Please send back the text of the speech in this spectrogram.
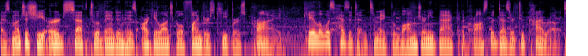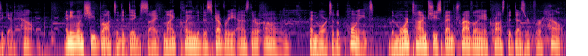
As much as she urged Seth to abandon his archaeological finder's keeper's pride, Kayla was hesitant to make the long journey back across the desert to Cairo to get help. Anyone she brought to the dig site might claim the discovery as their own, and more to the point, the more time she spent traveling across the desert for help,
